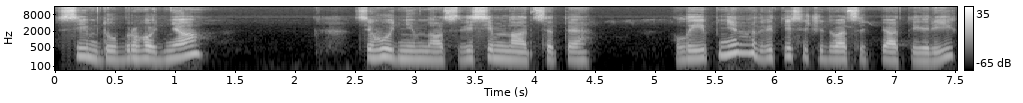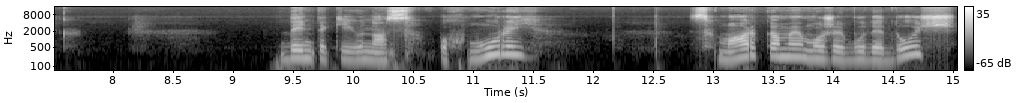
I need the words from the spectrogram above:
Всім доброго дня. Сьогодні в нас 18 липня 2025 рік. День такий у нас похмурий, з хмарками, може буде дощ.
